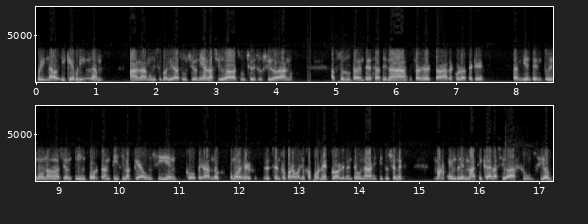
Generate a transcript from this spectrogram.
brindado y que brindan a la municipalidad de Asunción y a la ciudad de Asunción y sus ciudadanos. Absolutamente desatinada, desacertada. Recordate que también tuvimos una donación importantísima que aún siguen cooperando, como es el, Centro Paraguayo Japonés, probablemente una de las instituciones más emblemáticas de la ciudad de Asunción.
